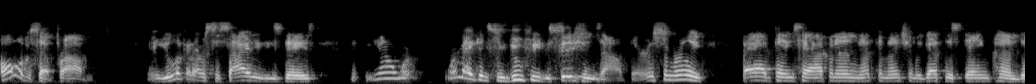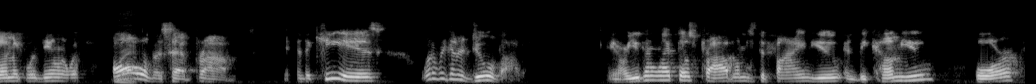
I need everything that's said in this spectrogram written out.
all of us have problems. And you look at our society these days, you know, we're we're making some goofy decisions out there. There's some really bad things happening. Not to mention we got this dang pandemic we're dealing with. All right. of us have problems. And the key is, what are we going to do about it? You know, are you going to let those problems define you and become you? Or,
